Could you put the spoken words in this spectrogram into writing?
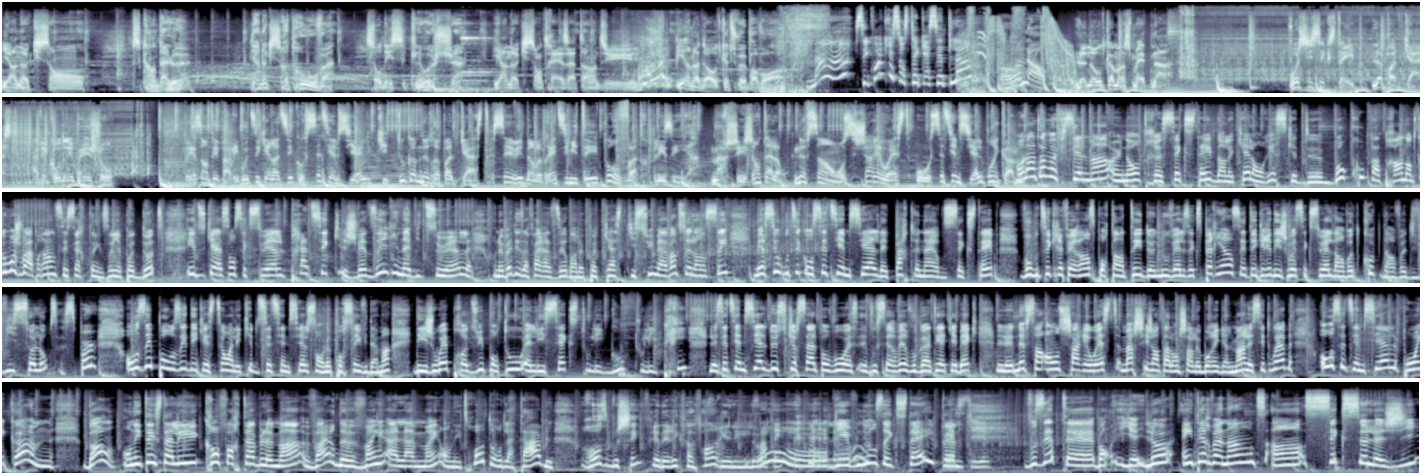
Il y en a qui sont scandaleux. Il y en a qui se retrouvent sur des sites louches. Il y en a qui sont très attendus. Puis il y en a d'autres que tu veux pas voir. Maman, c'est quoi qui est sur cette cassette-là? Oh non! Le nôtre commence maintenant. Voici Sextape, le podcast avec Audrey Pinchot. Présenté par les boutiques érotiques au 7e ciel qui, tout comme notre podcast, s'invitent dans votre intimité pour votre plaisir. Marché Jean Talon, 911 Charest-Ouest au 7e ciel.com. On entame officiellement un autre sextape dans lequel on risque de beaucoup apprendre. En tout cas, moi, je vais apprendre, c'est certain, ça, il n'y a pas de doute. Éducation sexuelle, pratique, je vais dire inhabituelle. On avait des affaires à se dire dans le podcast qui suit, mais avant de se lancer, merci aux boutiques au 7e ciel d'être partenaires du sextape. Vos boutiques références pour tenter de nouvelles expériences, intégrer des jouets sexuels dans votre couple, dans votre vie solo, ça se peut. Osez poser des questions à l'équipe du 7e ciel, sont là pour ça, évidemment. Des jouets produits pour tous les sexes, tous les goûts, tous les prix. Le 7e ciel, deux succursales pour vous, euh, vous servir, vous gâter à Québec. Le 911 Char et Ouest, marché Jean Talon Charlebourg également. Le site web au 7e ciel.com. Bon, on est installé confortablement, verre de vin à la main. On est trois autour de la table. Rose Boucher, Frédéric Fafard Hello. Bienvenue au Sextape. Merci. Vous êtes, euh, bon, il y a là, intervenante en sexologie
